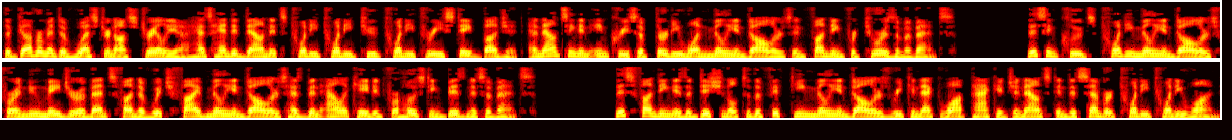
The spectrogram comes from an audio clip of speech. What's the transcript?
The Government of Western Australia has handed down its 2022-23 state budget, announcing an increase of $31 million in funding for tourism events. This includes $20 million for a new major events fund of which $5 million has been allocated for hosting business events. This funding is additional to the $15 million Reconnect WA package announced in December 2021.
